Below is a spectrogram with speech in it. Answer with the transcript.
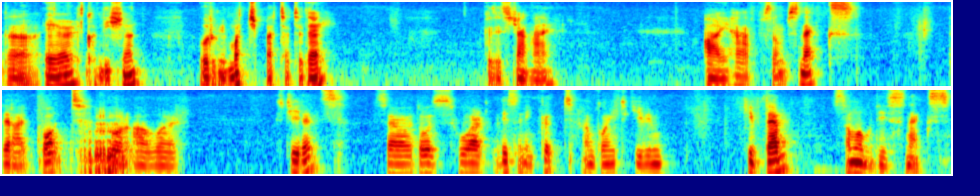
the air condition will be much better today because it's Shanghai. I have some snacks that I bought for our students. So those who are listening good, I'm going to give him give them some of these snacks,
